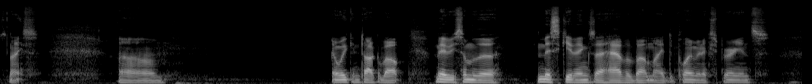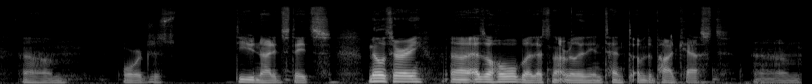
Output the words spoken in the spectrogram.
It's nice. Um, and we can talk about maybe some of the misgivings I have about my deployment experience, um, or just the United States military uh, as a whole. But that's not really the intent of the podcast. Um,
